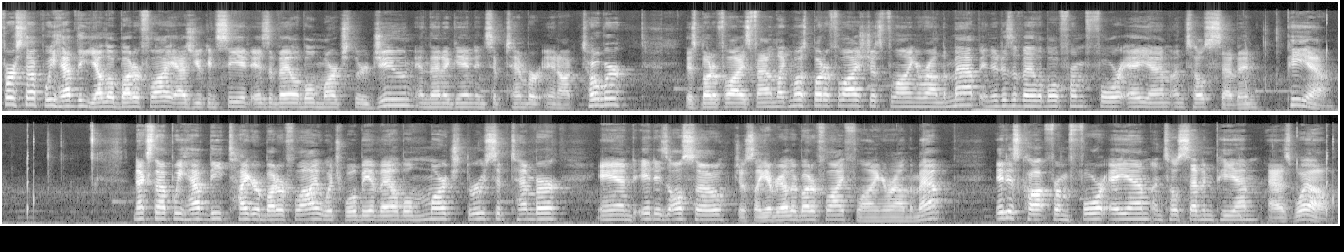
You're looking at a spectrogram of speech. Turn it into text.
First up, we have the yellow butterfly. As you can see, it is available March through June, and then again in September and October. This butterfly is found like most butterflies, just flying around the map, and it is available from 4 a.m. until 7 p.m. Next up, we have the tiger butterfly, which will be available March through September, and it is also, just like every other butterfly, flying around the map. It is caught from 4 a.m. until 7 p.m. as well.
